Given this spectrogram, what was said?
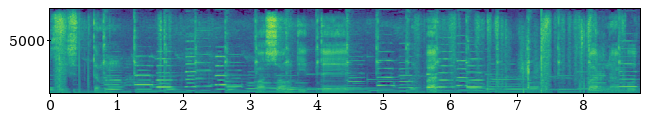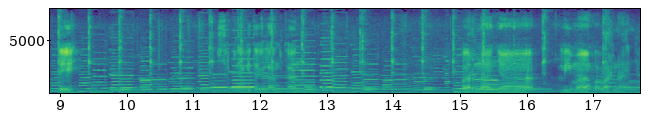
sistem 0.4 warna putih. Stripnya kita hilangkan. Warnanya 5 kok warnanya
